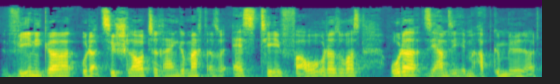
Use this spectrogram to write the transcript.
weniger oder Zischlaute reingemacht, also STV oder sowas, oder sie haben sie eben abgemildert.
